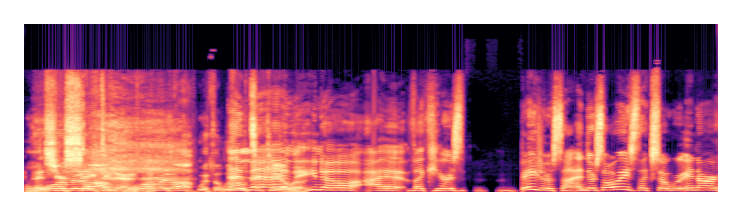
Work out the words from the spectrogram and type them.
um, that's Warm your it safety up. net. Warm it up with a little and tequila. then, you know, I like here's Bedros on, and there's always like so we're in our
